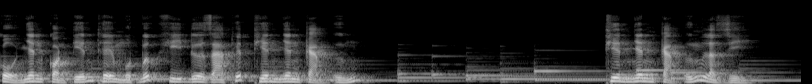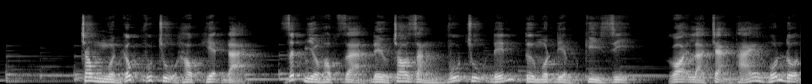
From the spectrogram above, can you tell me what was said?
cổ nhân còn tiến thêm một bước khi đưa ra thuyết thiên nhân cảm ứng. Thiên nhân cảm ứng là gì? Trong nguồn gốc vũ trụ học hiện đại, rất nhiều học giả đều cho rằng vũ trụ đến từ một điểm kỳ dị, gọi là trạng thái hỗn độn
